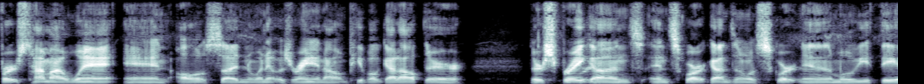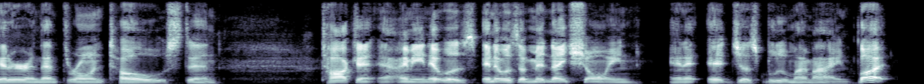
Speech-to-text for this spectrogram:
first time I went, and all of a sudden, when it was raining out and people got out there their spray guns and squirt guns and was squirting in the movie theater and then throwing toast and talking. I mean, it was, and it was a midnight showing and it, it just blew my mind. But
